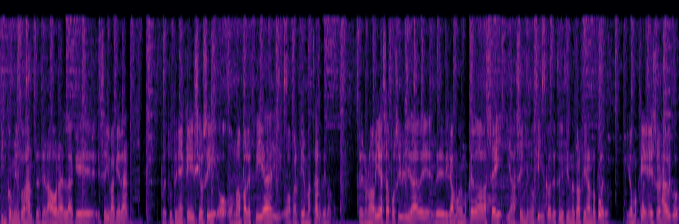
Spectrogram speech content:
cinco minutos antes de la hora en la que se iba a quedar, pues tú tenías que ir sí o sí, o, no aparecías y, o aparecías más tarde, ¿no? pero no había esa posibilidad de, digamos, hemos quedado a las 6 y a las 6 menos 5 te estoy diciendo que al final no puedo. Digamos que eso es algo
